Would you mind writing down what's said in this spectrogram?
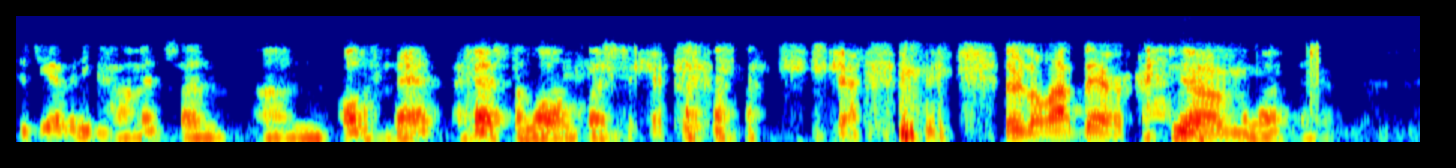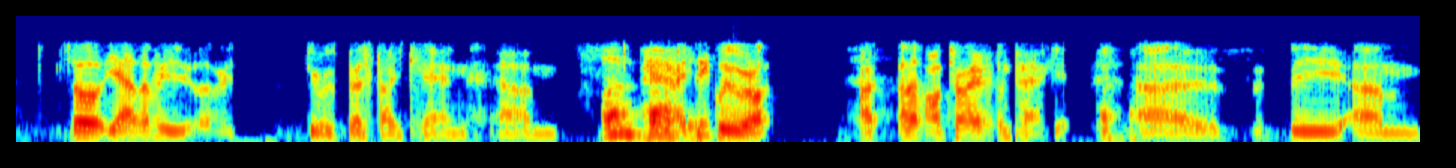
do you have any comments on on all of that? I've asked a long question. yeah, there's a lot there. There's Um, a lot there. So yeah, let me let me do as best I can. Um, Unpack I think we were. I, I- I'll try to unpack it. Uh, the um,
